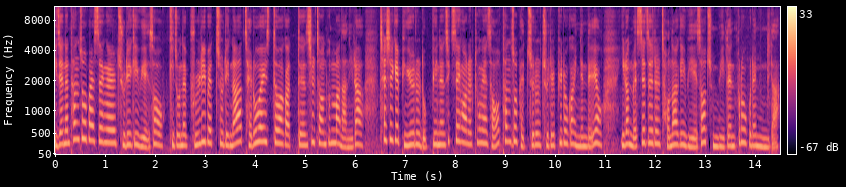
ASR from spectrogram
이제는 탄소 발생을 줄이기 위해서 기존의 분리 배출이나 제로 웨이스트와 같은 실천뿐만 아니라 채식의 비율을 높이는 식생활을 통해서 탄소 배출을 줄일 필요가 있는데요. 이런 메시지를 전하기 위해서 준비된 프로그램입니다.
